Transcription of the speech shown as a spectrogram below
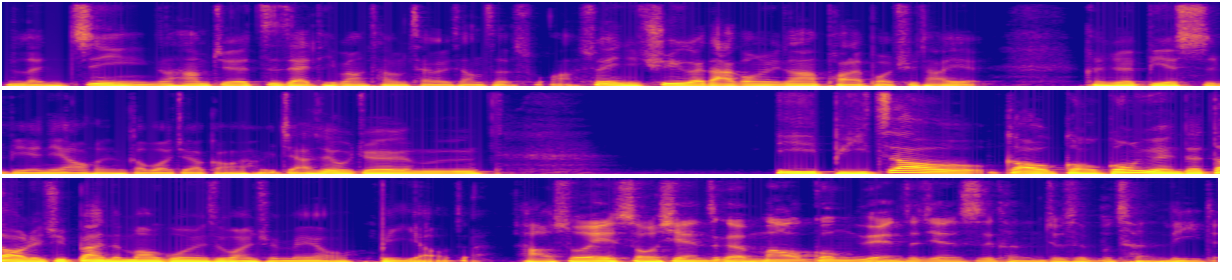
冷静，让它们觉得自在的地方，它们才会上厕所啊。所以你去一个大公园，让它跑来跑去，它也可能就会憋屎憋尿，可能搞不好就要赶快回家。所以我觉得，嗯。以比照搞狗公园的道理去办的猫公园是完全没有必要的。好，所以首先这个猫公园这件事可能就是不成立的，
